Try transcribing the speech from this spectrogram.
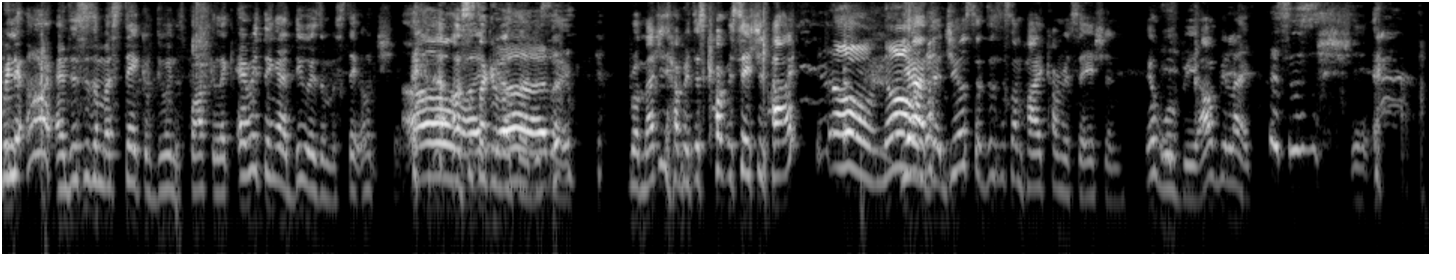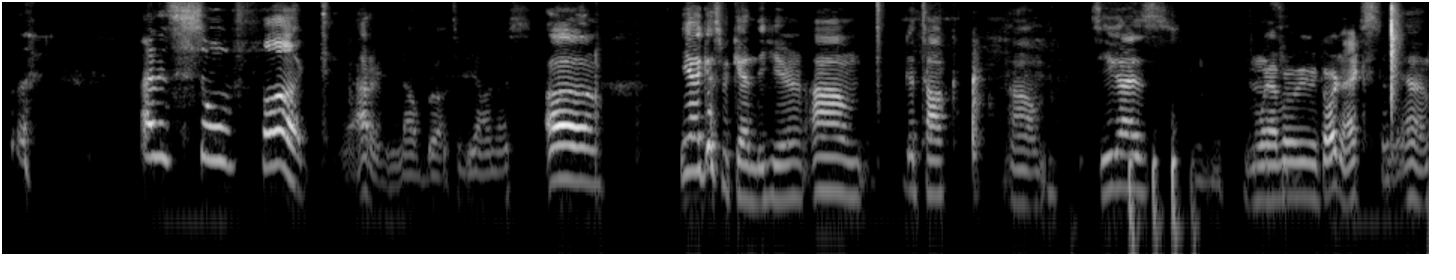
We ne- and this is a mistake of doing this podcast. Like everything I do is a mistake. Oh shit! Oh I was just talking about that. Just God. like, bro, imagine having this conversation high. Oh no! yeah, Gio said this is some high conversation. It will be. I'll be like, this is shit. that is so fucked. I don't even know, bro. To be honest. Uh, yeah, I guess we can end it here. Um, good talk. Um, see you guys Whenever we record next. Yeah.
